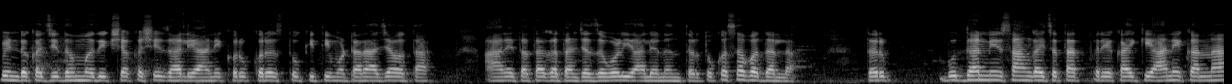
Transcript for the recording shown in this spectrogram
पिंडकाची धम्मदीक्षा कशी झाली आणि खरोखरच तो किती मोठा राजा होता आणि तथागतांच्या जवळ आल्यानंतर तो कसा बदलला. तर बुद्धांनी सांगायचं तात्पर्य काय की अनेकांना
